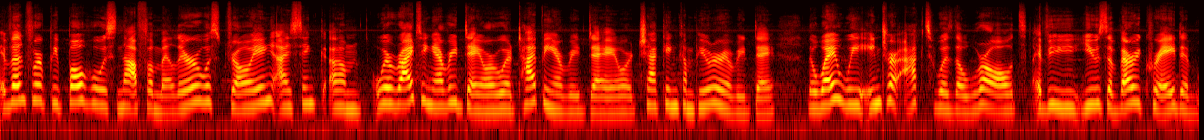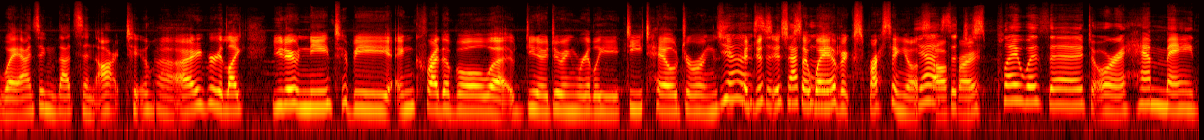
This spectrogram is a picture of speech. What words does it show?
Even for people who's not familiar with drawing, I think um, we're writing every day, or we're typing every day, or checking computer every day. The way we interact with the world, if you use a very creative way, I think that's an art too. Uh, I agree. Like you don't need to be incredible, uh, you know, doing really detailed drawings. you can Yes, just it's just a way of expressing Yes, yourself, so right? just play with it or handmade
